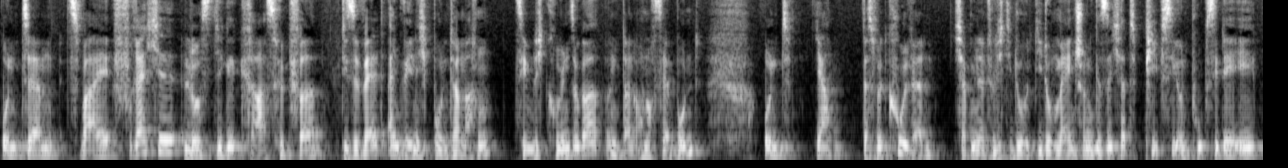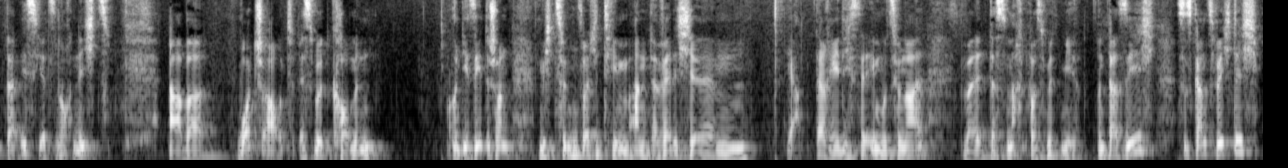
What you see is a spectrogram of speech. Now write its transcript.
und ähm, zwei freche, lustige Grashüpfer diese Welt ein wenig bunter machen, ziemlich grün sogar und dann auch noch sehr bunt. Und ja, das wird cool werden. Ich habe mir natürlich die, die Domain schon gesichert, piepsi und pupsi.de, da ist jetzt noch nichts, aber watch out, es wird kommen. Und ihr seht es schon, mich zünden solche Themen an. Da werde ich ähm, ja, da rede ich sehr emotional, weil das macht was mit mir. Und da sehe ich, es ist ganz wichtig,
